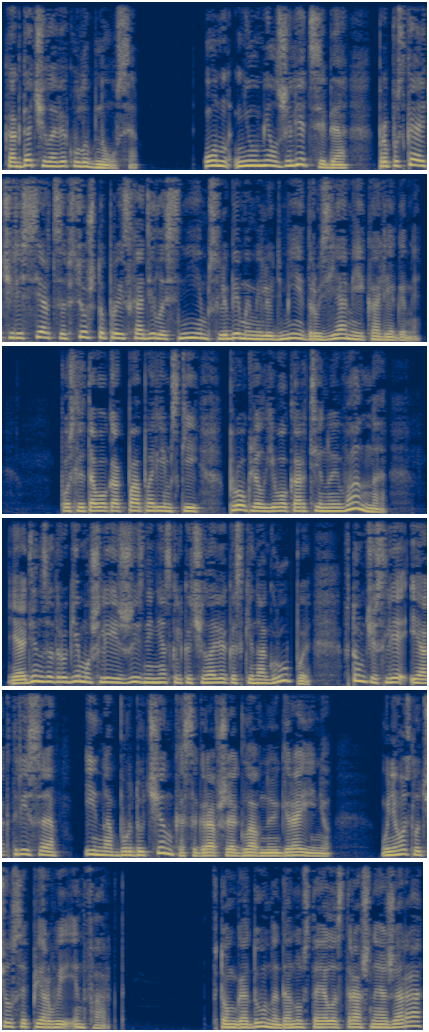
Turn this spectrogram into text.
«Когда человек улыбнулся». Он не умел жалеть себя, пропуская через сердце все, что происходило с ним, с любимыми людьми, друзьями и коллегами. После того, как Папа Римский проклял его картину «Иванна», и один за другим ушли из жизни несколько человек из киногруппы, в том числе и актриса Инна Бурдученко, сыгравшая главную героиню, у него случился первый инфаркт. В том году на Дону стояла страшная жара,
